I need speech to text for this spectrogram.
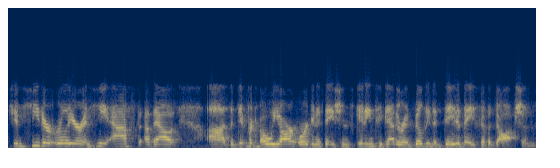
Jim Heather earlier, and he asked about uh, the different OER organizations getting together and building a database of adoptions.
